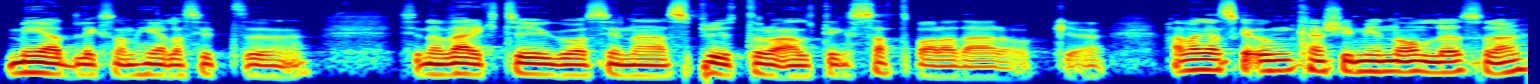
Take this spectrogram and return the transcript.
med liksom hela sitt, eh, sina verktyg och sina sprutor och allting satt bara där. Och, eh, han var ganska ung, kanske i min ålder sådär.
